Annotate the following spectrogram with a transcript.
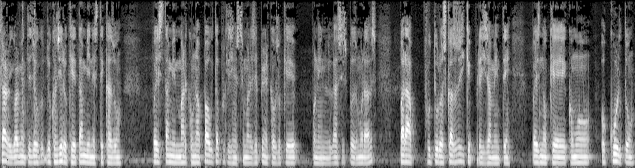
Claro, igualmente yo, yo considero que también este caso pues también marca una pauta, porque si no estoy mal es el primer caso que ponen las esposas moradas, para futuros casos y que precisamente pues no quede como oculto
